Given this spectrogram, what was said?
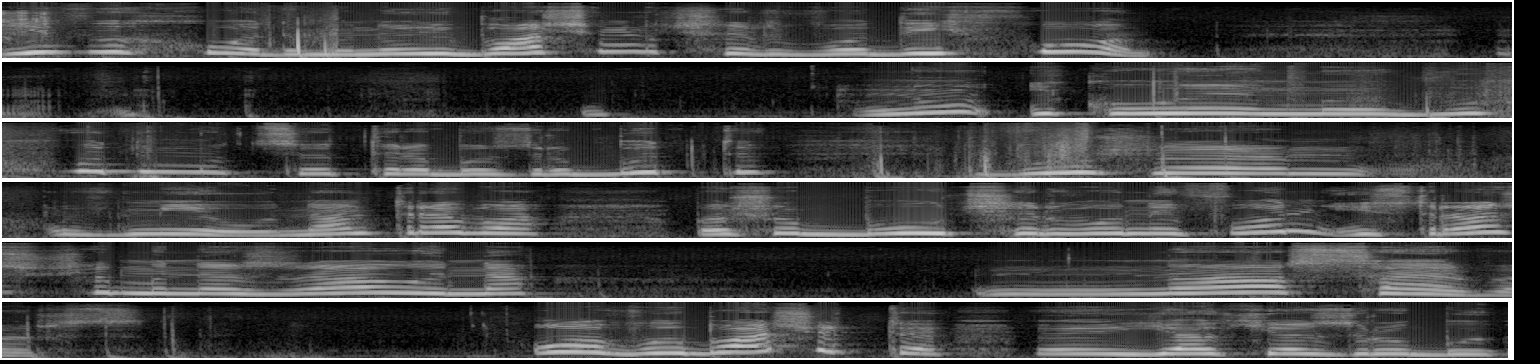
І виходимо. Ну і бачимо червоний фон. Ну і коли ми виходимо, це треба зробити дуже вміло. Нам треба, щоб був червоний фон, і страшно ми нажали на, на серверс. О, ви бачите, е, як я зробив?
